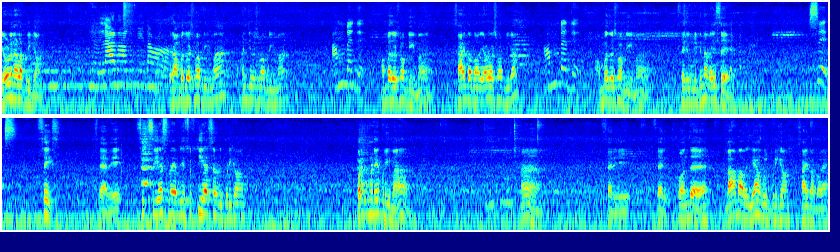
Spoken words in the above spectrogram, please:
எவ்வளோ நாளாக பிடிக்கும்? ஒரு ஐம்பது வருஷமா பிடிக்குமா? அஞ்சு வருஷமா பிடிக்குமா? ஐம்பது. ஐம்பது வருஷமா பிடிக்குமா? சாய்பாபா எவ்வளோ வருஷமா பிடிக்கும்? ஐம்பது. ஐம்பது வருஷமா பிடிக்குமா? சரி உங்களுக்கு என்ன வயசு? சிக்ஸ் சரி. சிக்ஸ் இயர்ஸில் எப்படி ஃபிஃப்டி இயர்ஸ் எப்படி பிடிக்கும்? பிறகு முன்னாடியே பிடிக்குமா? ஆ. சரி. சரி. இப்போ வந்து பாபாவை ஏன் உங்களுக்கு பிடிக்கும்? சாய்பாபாவை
